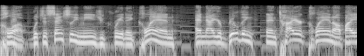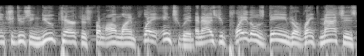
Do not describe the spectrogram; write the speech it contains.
Club, which essentially means you create a clan and now you're building an entire clan up by introducing new characters from online play into it. And as you play those games or ranked matches,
